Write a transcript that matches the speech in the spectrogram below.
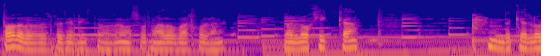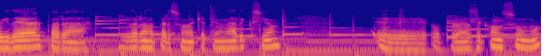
todos los especialistas nos hemos formado bajo la, lógica de que lo ideal para ayudar a una persona que tiene una adicción eh, o problemas de consumo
